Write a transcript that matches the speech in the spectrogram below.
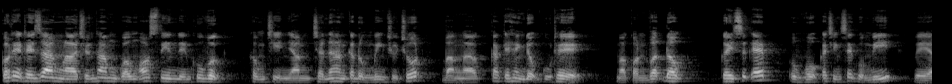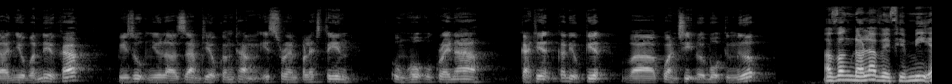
Có thể thấy rằng là chuyến thăm của ông Austin đến khu vực không chỉ nhằm chấn an các đồng minh chủ chốt bằng à, các cái hành động cụ thể mà còn vận động gây sức ép ủng hộ các chính sách của Mỹ về à, nhiều vấn đề khác, ví dụ như là giảm thiểu căng thẳng Israel-Palestine, ủng hộ Ukraine cải thiện các điều kiện và quản trị nội bộ từng nước. À, vâng, đó là về phía Mỹ.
